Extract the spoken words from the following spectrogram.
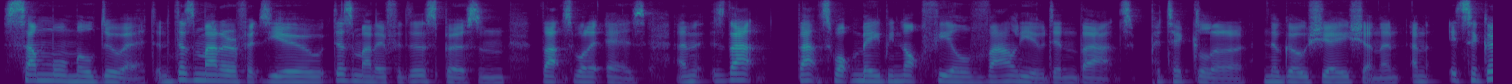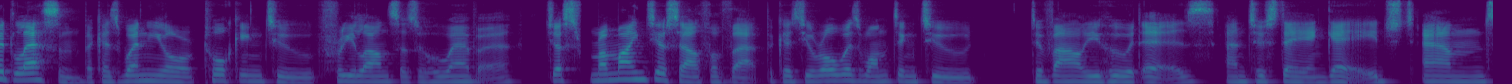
Someone will do it, and it doesn't matter if it's you. It doesn't matter if it's this person. That's what it is, and is that that's what made me not feel valued in that particular negotiation. And, and it's a good lesson because when you're talking to freelancers or whoever, just remind yourself of that because you're always wanting to to value who it is and to stay engaged. And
